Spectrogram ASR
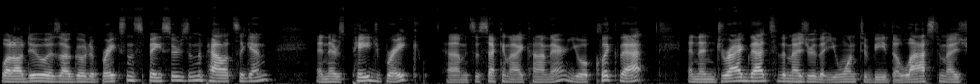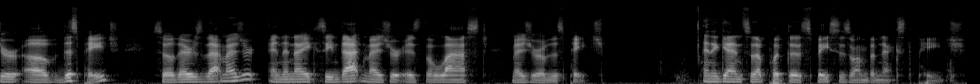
What I'll do is I'll go to breaks and spacers in the palettes again, and there's page break. Um, it's the second icon there. You will click that and then drag that to the measure that you want to be the last measure of this page. So there's that measure, and then now you can see that measure is the last measure of this page. And again, so that put the spaces on the next page.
